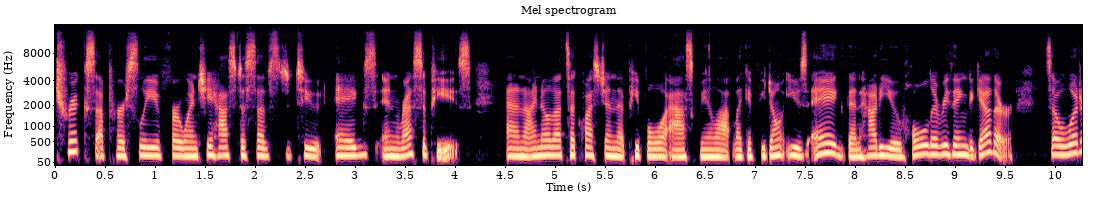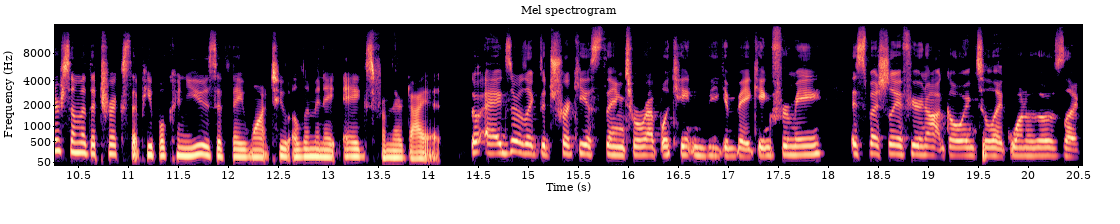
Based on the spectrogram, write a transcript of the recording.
tricks up her sleeve for when she has to substitute eggs in recipes. And I know that's a question that people will ask me a lot. Like, if you don't use egg, then how do you hold everything together? So, what are some of the tricks that people can use if they want to eliminate eggs from their diet? So, eggs are like the trickiest thing to replicate in vegan baking for me, especially if you're not going to like one of those like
